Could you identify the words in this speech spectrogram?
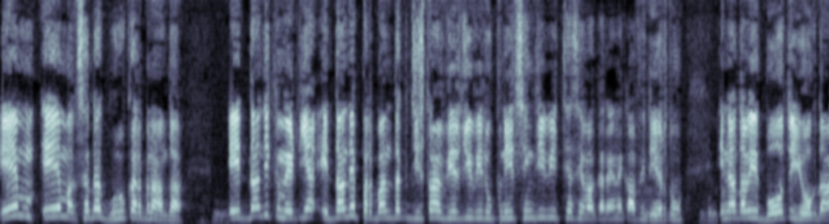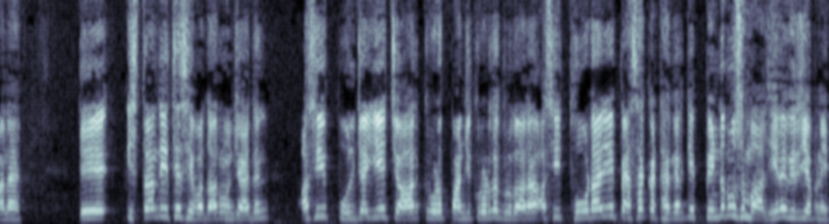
ਇਹ ਇਹ ਮਕਸਦ ਹੈ ਗੁਰੂ ਘਰ ਬਣਾਉਣ ਦਾ। ਇਦਾਂ ਦੀ ਕਮੇਟੀਆਂ ਇਦਾਂ ਦੇ ਪ੍ਰਬੰਧਕ ਜਿਸ ਤਰ੍ਹਾਂ ਵੀਰ ਜੀ ਵੀਰ ਉਪਨੀਤ ਸਿੰਘ ਜੀ ਵੀ ਇੱਥੇ ਸੇਵਾ ਕਰ ਰਹੇ ਨੇ ਕਾਫੀ ਦੇਰ ਤੋਂ। ਇਹਨਾਂ ਦਾ ਵੀ ਬਹੁਤ ਯੋਗਦਾਨ ਹੈ। ਤੇ ਇਸ ਤਰ੍ਹਾਂ ਦੇ ਇੱਥੇ ਸੇਵਾਦਾਰ ਹੋਣ ਚਾਹੀਦੇ ਨੇ। ਅਸੀਂ ਭੁੱਲ ਜਾਈਏ 4 ਕਰੋੜ 5 ਕਰੋੜ ਦਾ ਗੁਰਦੁਆਰਾ ਅਸੀਂ ਥੋੜਾ ਜਿਹਾ ਪੈਸਾ ਇਕੱਠਾ ਕਰਕੇ ਪਿੰਡ ਨੂੰ ਸੰਭਾਲ ਲਈਏ ਨਾ ਵੀਰ ਜੀ ਆਪਣੇ।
